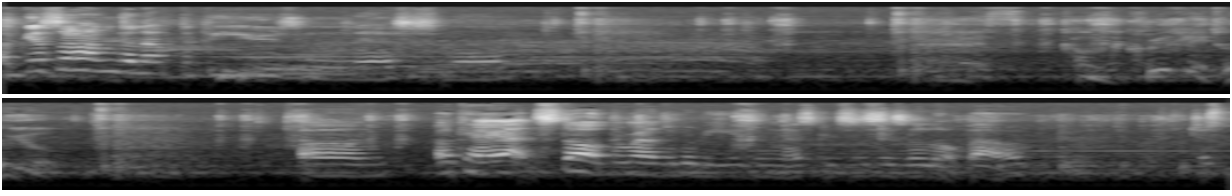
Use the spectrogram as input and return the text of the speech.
I guess I'm gonna have to be using this more. Death comes quickly to you. Um, okay, at the start of the round, I'm gonna be using this because this is a lot better. Just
